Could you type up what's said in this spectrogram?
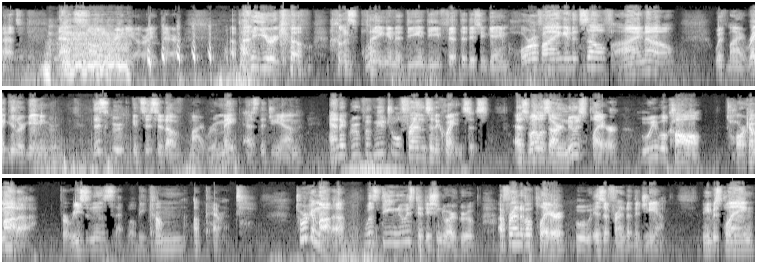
that's, that's solid radio right there. About a year ago, I was playing in a D&D 5th edition game, horrifying in itself, I know, with my regular gaming group. This group consisted of my roommate as the GM and a group of mutual friends and acquaintances, as well as our news player, who we will call Torquemada, for reasons that will become apparent. Torquemada was the newest addition to our group, a friend of a player who is a friend of the GM. He was playing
